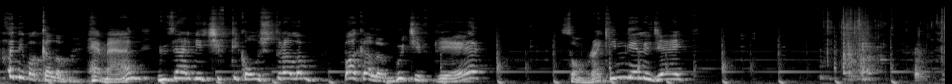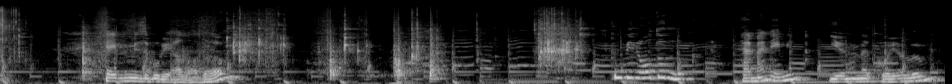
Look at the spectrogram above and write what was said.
Hadi bakalım hemen güzel bir çiftlik oluşturalım. Bakalım bu çiftliğe sonra kim gelecek? Evimizi buraya alalım. Bu bir odunluk. Hemen evin yanına koyalım.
